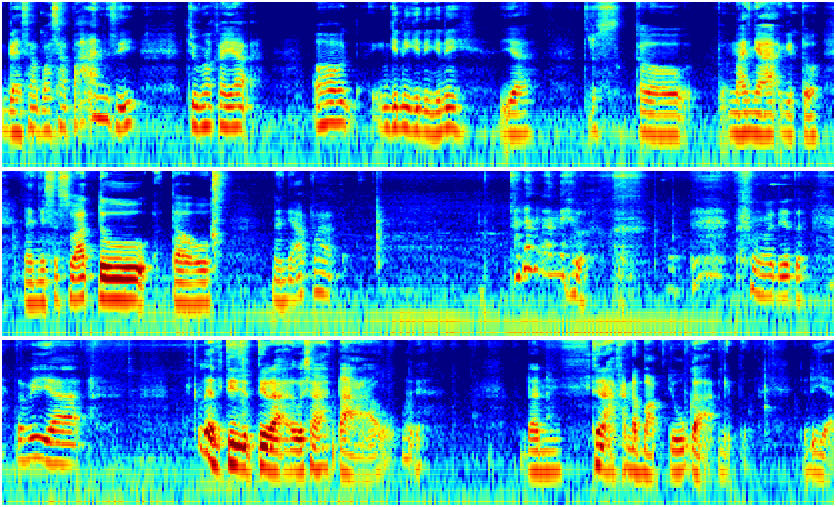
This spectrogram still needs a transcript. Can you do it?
gak sapa-sapaan sih. Cuma kayak oh gini gini gini. Ya terus kalau nanya gitu. Nanya sesuatu atau nanya apa. Kadang aneh loh. Sama dia tuh. Tapi ya kalian tidak tidak usah tahu ya. Dan tidak akan nebak juga gitu. Jadi ya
